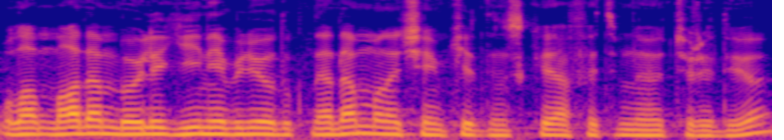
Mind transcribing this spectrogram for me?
Ulan madem böyle giyinebiliyorduk neden bana çemkirdiniz kıyafetimden ötürü diyor.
